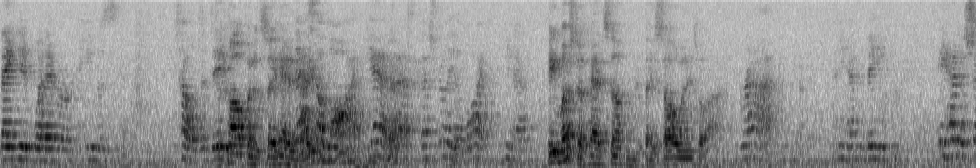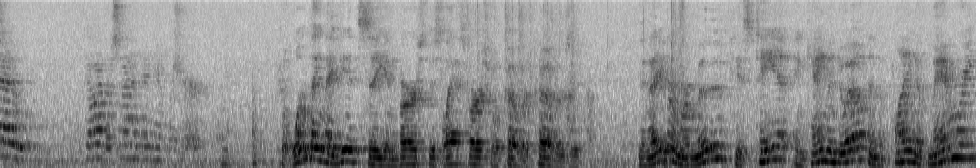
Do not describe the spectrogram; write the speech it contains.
they did whatever he was told to do. The do. confidence they had in That's a lot, yeah, Yeah. that's, that's really a lot, you know, He must have had something that they saw in his life. right. He had to be, he had to show God was shining through him for sure. But one thing they did see in verse, this last verse we'll cover, covers it. Then Abram removed his tent and came and dwelt in the plain of Mamre,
